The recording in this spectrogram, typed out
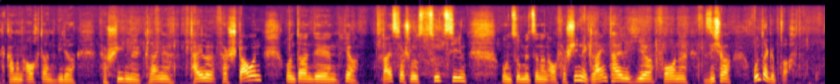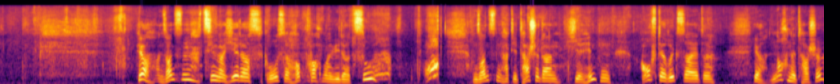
Da kann man auch dann wieder verschiedene kleine Teile verstauen und dann den ja, Reißverschluss zuziehen. Und somit sind dann auch verschiedene Kleinteile hier vorne sicher untergebracht. Ja, ansonsten ziehen wir hier das große Hauptfach mal wieder zu. Ansonsten hat die Tasche dann hier hinten auf der Rückseite ja, noch eine Tasche.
